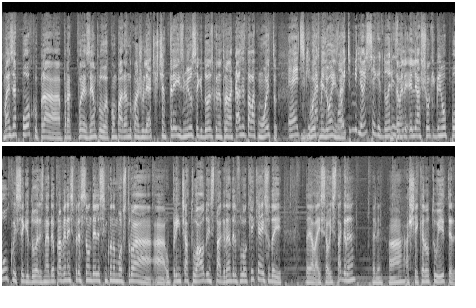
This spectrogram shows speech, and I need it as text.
Mas é pouco pra, pra, por exemplo, comparando com a Juliette, que tinha 3 mil seguidores quando entrou na casa e tá lá com 8. É, diz que 8 tá milhões, com né? 8 milhões de seguidores. Então né? ele, ele achou que ganhou poucos seguidores, né? Deu pra ver na expressão dele assim quando mostrou a, a- o print atual do Instagram. Ele falou: O que, que é isso daí? Daí ela, isso é o Instagram. Ele, ah, achei que era o Twitter.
